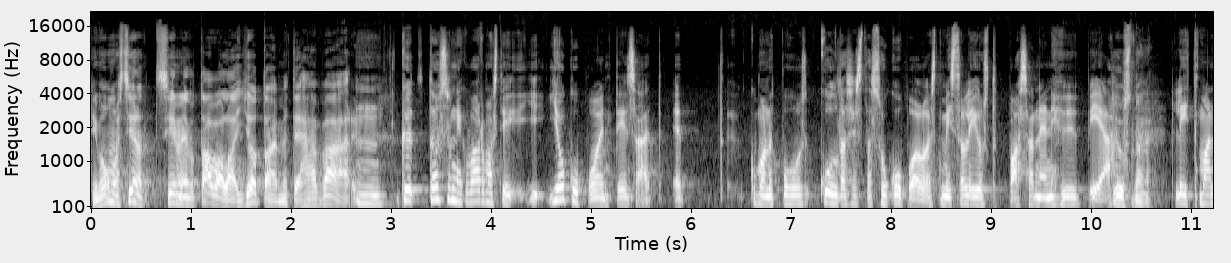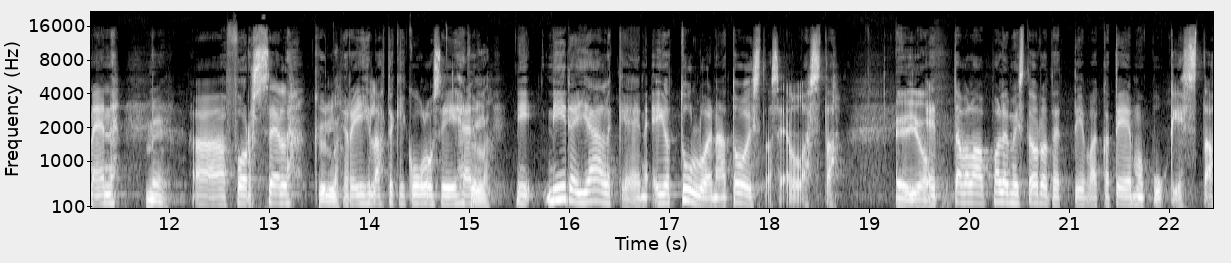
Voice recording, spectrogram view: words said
Niin mun mielestä siinä, siinä niin tavallaan jotain me tehdään väärin. Mm. Kyllä tuossa on niin varmasti joku pointtinsa, että, että kun mä nyt puhun kultaisesta sukupolvesta, missä oli just Pasanen, Hyypiä, just näin. Litmanen, niin. Äh, Forssell, Kyllä. ja Riihilahtikin kuului siihen, Kyllä. niin niiden jälkeen ei ole tullut enää toista sellaista. Ei ole. Että tavallaan paljon mistä odotettiin vaikka Teemu Pukista,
